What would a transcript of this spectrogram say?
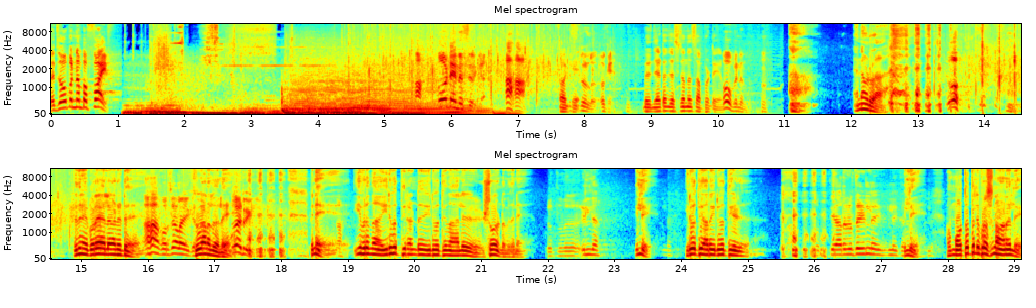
Let's open number five Kottayam നസീർക്ക. ഓക്കെ ചേട്ടൻ ജസ്റ്റ് ഒന്ന് സപ്പോർട്ട് ചെയ്യണം. ഓ പിന്നെന്ത്? എന്നോടാ? ഇതിനെ കുറെ കാലം കണ്ടിട്ട് സുഖാണല്ലോ അല്ലേ? പിന്നെ ഇവിടുന്ന് ഇരുപത്തിരണ്ട് ഇരുപത്തിനാല് ഷോ ഉണ്ടോ ഇതിന്? ഇല്ല. ഇല്ലേ? ഇരുപത്തിയാറ് ഇരുപത്തിയേഴ്? ഇല്ല ഇല്ലേ? അപ്പം മൊത്തത്തിൽ പ്രശ്നമാണല്ലേ?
